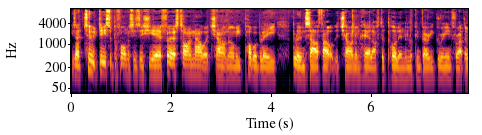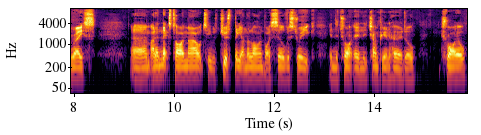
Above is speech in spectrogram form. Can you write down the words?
he's had two decent performances this year. First time out at Cheltenham, he probably blew himself out at the Cheltenham Hill after pulling and looking very green throughout the race. Um, and then next time out, he was just beat on the line by Silver Streak in the tri- in the champion hurdle trial.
